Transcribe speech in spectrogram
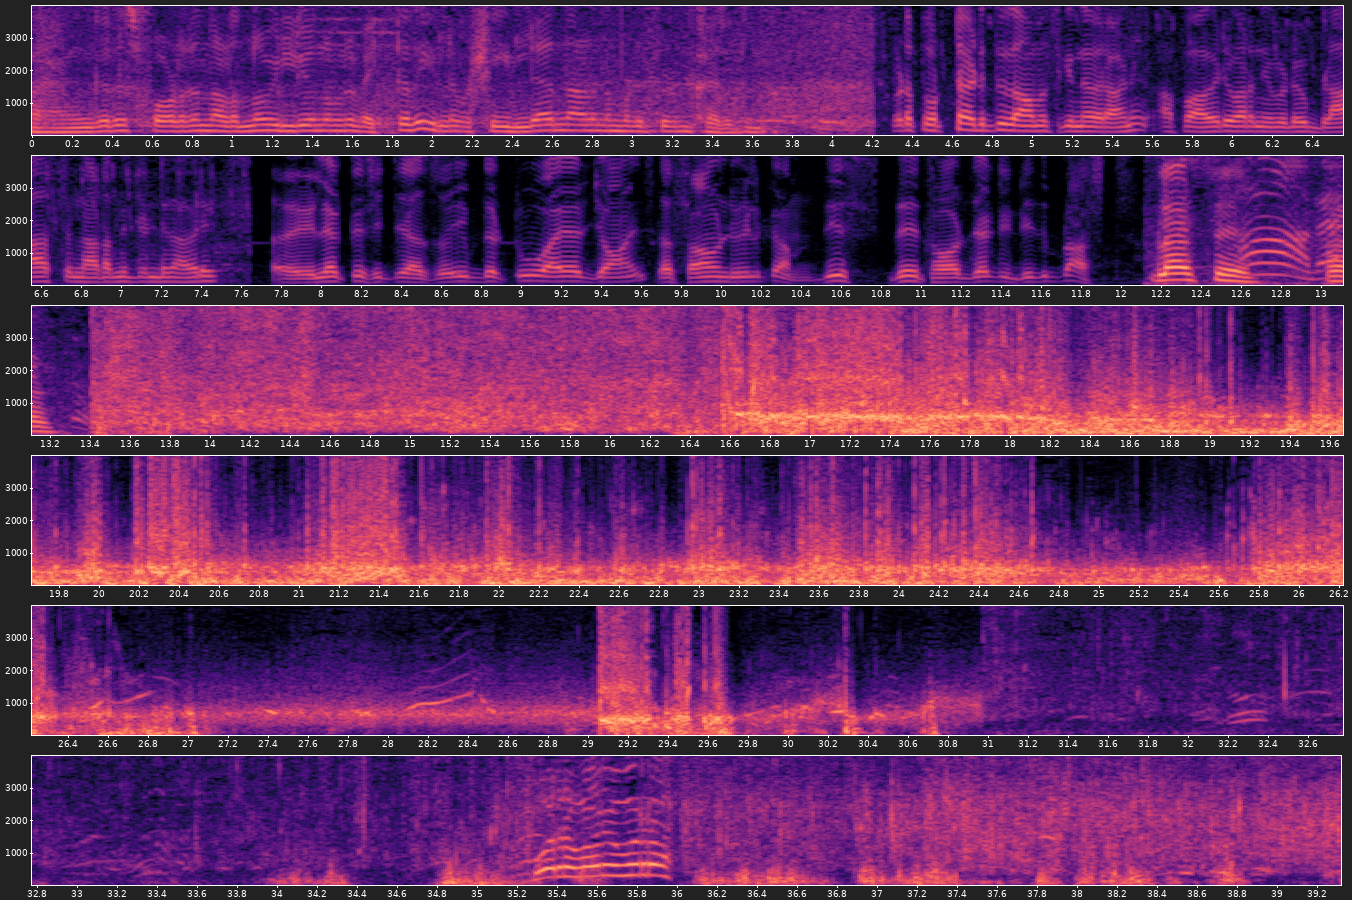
Tanker സ്ഫോടനം നടന്നോ ഇല്ലയോ എന്നുള്ള വ്യക്തതയില്ല പക്ഷേ ഇല്ല എന്നാണ് നമ്മളിപ്പോഴും കരുതുന്നത് ഇവിടെ തൊട്ടടുത്ത് താമസിക്കുന്നവരാണ് അപ്പോൾ അവർ പറഞ്ഞു ഇവിടെ ബ്ലാസ്റ്റ് നടന്നിട്ടുണ്ട് അവർ electricity electricity also. If the two wire joins, the sound will come. This they thought that it is blast. Blast ಬರ ಬರ ಬರ.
